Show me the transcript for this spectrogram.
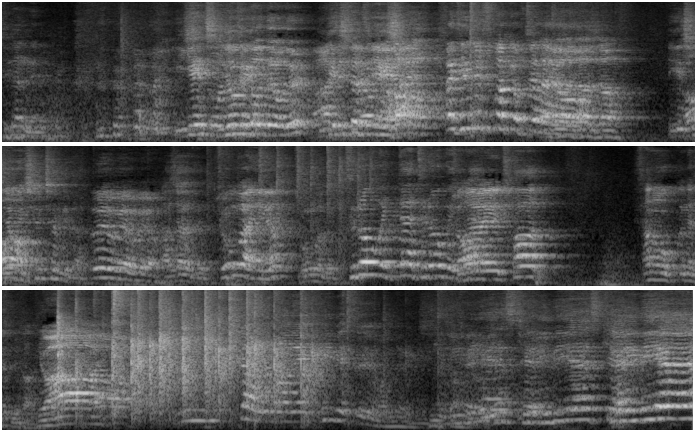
틀렸네. 이게 진영의 진영의 오늘? 아 이게 진영의 아, 아니 들릴 수밖에 없잖아요. 맞아 이게 진영의 어. 실체입니다. 왜요 왜요 왜요? 맞아야 돼. 좋은 거 아니에요? 좋은 거죠. 들어오고 있다 들어오고 있다. 저의 첫 산호 끝냈습니다. 야 진짜 오랜만에 KBS에 왔네요. KBS KBS KBS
